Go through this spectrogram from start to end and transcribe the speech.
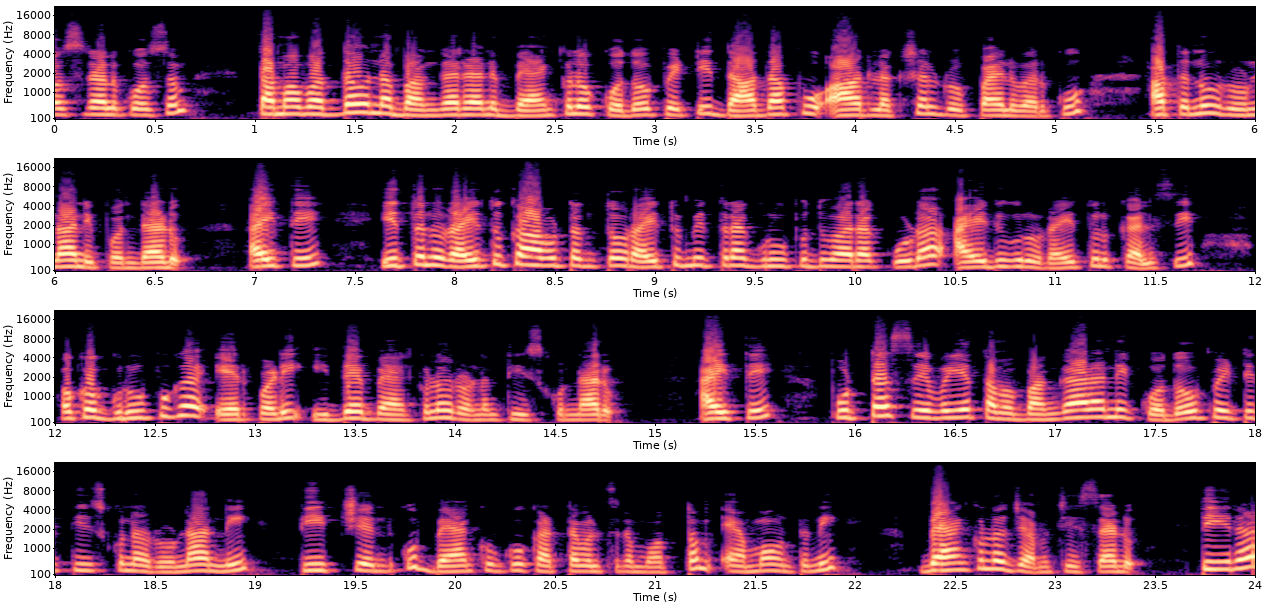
అవసరాల కోసం తమ వద్ద ఉన్న బంగారాన్ని బ్యాంకులో కుదవపెట్టి దాదాపు ఆరు లక్షల రూపాయల వరకు అతను రుణాన్ని పొందాడు. అయితే ఇతను రైతు కావటంతో రైతు మిత్ర గ్రూపు ద్వారా కూడా ఐదుగురు రైతులు కలిసి ఒక గ్రూపుగా ఏర్పడి ఇదే బ్యాంకులో రుణం తీసుకున్నారు. అయితే పుట్ట శివయ్య తమ బంగారాన్ని కొదవ పెట్టి తీసుకున్న రుణాన్ని తీర్చేందుకు బ్యాంకుకు కట్టవలసిన మొత్తం అమౌంట్ని బ్యాంకులో జమ చేశాడు. తీరా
